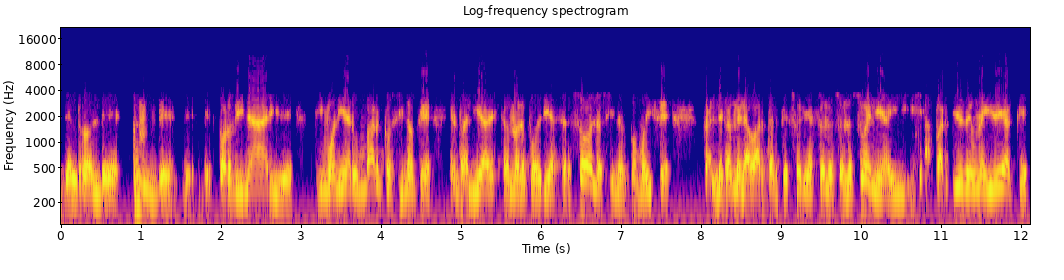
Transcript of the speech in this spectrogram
del rol de, coordinar y de timonear un barco, sino que en realidad esto no lo podría hacer solo, sino como dice Calderón de la Barca, el que sueña solo, solo sueña, y, a partir de una idea que,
